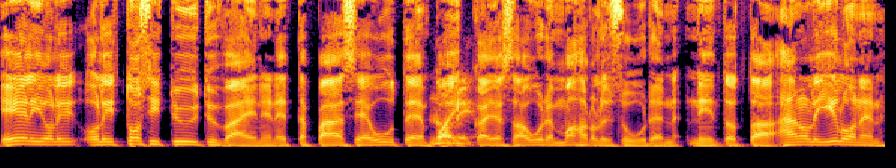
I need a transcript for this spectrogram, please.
Eeli oli, oli tosi tyytyväinen, että pääsee uuteen Noniin. paikkaan ja saa uuden mahdollisuuden. Niin tota, hän oli iloinen,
